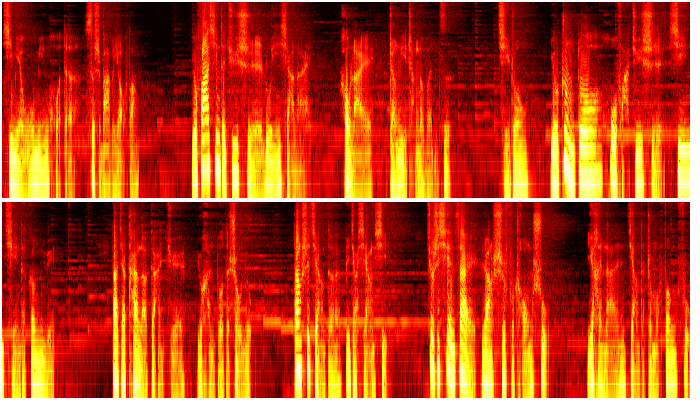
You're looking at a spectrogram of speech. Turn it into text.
熄灭无名火的四十八个药方。有发心的居士录音下来，后来整理成了文字，其中。有众多护法居士辛勤的耕耘，大家看了感觉有很多的受用。当时讲的比较详细，就是现在让师傅重述，也很难讲的这么丰富。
